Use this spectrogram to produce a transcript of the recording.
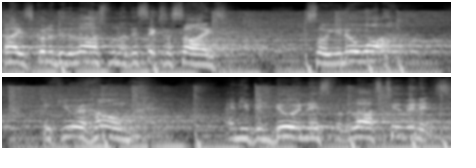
Guys, it's gonna be the last one of this exercise. So you know what? If you're at home and you've been doing this for the last two minutes,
